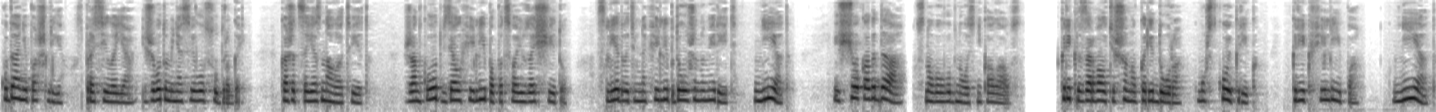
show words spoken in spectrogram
«Куда они пошли?» — спросила я, и живот у меня свело судорогой. Кажется, я знала ответ. Жан-Клод взял Филиппа под свою защиту. Следовательно, Филипп должен умереть. Нет. Еще когда? Снова улыбнулась Николаус. Крик разорвал тишину коридора. Мужской крик. Крик Филиппа. Нет.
